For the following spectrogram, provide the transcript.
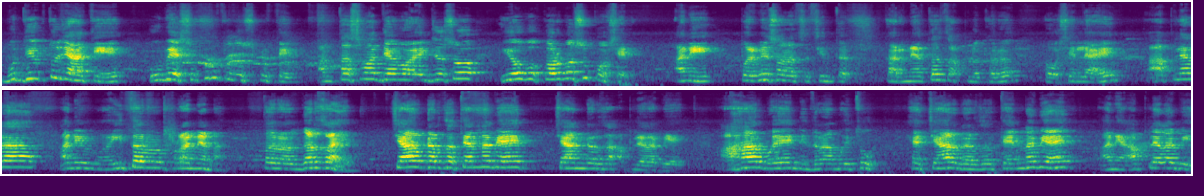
बुद्धियुक्त जे हाती आहे उभे सुकृत दुष्कृते. आणि तस्मात देव जसो योग कर्म सुकौशल्य आणि परमेश्वराचं चिंतन करण्यातच आपलं खरं कौशल्य आहे. आपल्याला आणि इतर प्राण्यांना तर गरजा आहेत. चार गरजा त्यांना बी आहेत चार गरजा आपल्याला बी आहेत. आहार भय निद्रा मैथून ह्या चार गरजा त्यांना बी आहेत आणि आपल्याला बी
